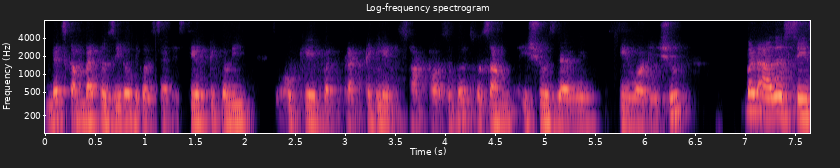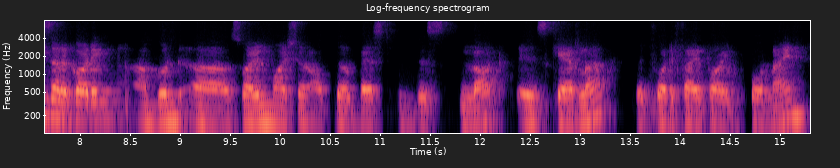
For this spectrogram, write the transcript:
Let's come back to zero because that is theoretically okay, but practically it's not possible. So some issues there, we'll see what issue. But other states are recording a good uh, soil moisture of the best in this lot is Kerala with 45.49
